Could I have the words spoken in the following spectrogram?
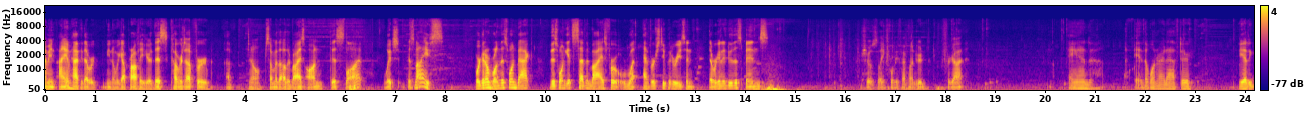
I mean, I am happy that we're, you know, we got profit here. This covers up for, uh, you know, some of the other buys on this slot, which is nice. We're going to run this one back. This one gets seven buys for whatever stupid reason. Then we're going to do the spins. It shows like 4,500. Forgot. And, and the one right after. You had to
